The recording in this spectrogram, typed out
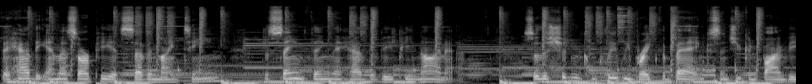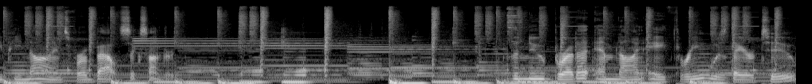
They had the MSRP at 719, the same thing they had the VP9 at. So this shouldn't completely break the bank since you can find VP9s for about 600. The new Beretta M9A3 was there too,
